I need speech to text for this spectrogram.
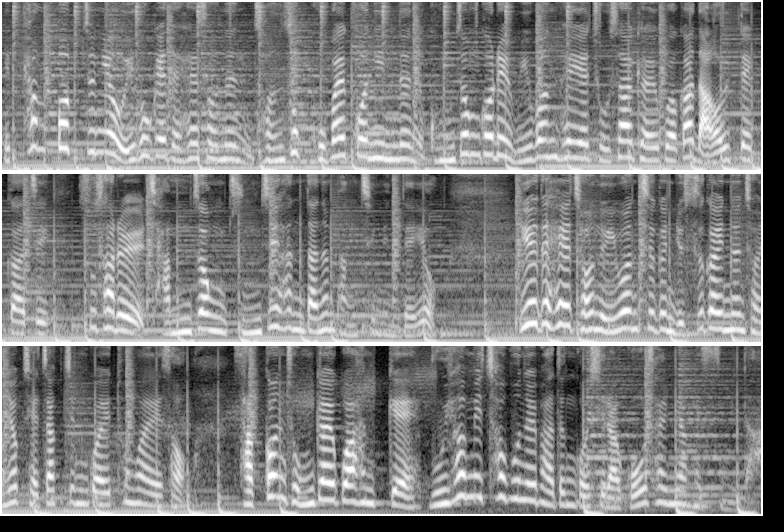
이 편법 증여 의혹에 대해서는 전속 고발권이 있는 공정거래위원회의 조사 결과가 나올 때까지 수사를 잠정 중지한다는 방침인데요. 이에 대해 전 의원 측은 뉴스가 있는 저녁 제작진과의 통화에서 사건 종결과 함께 무혐의 처분을 받은 것이라고 설명했습니다.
